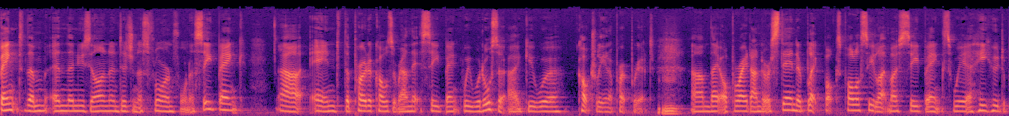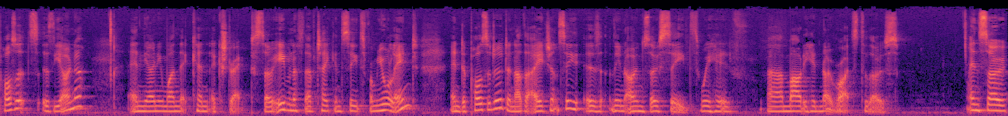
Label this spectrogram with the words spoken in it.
banked them in the New Zealand Indigenous Flora and Fauna Seed Bank. Uh, and the protocols around that seed bank, we would also argue, were culturally inappropriate. Mm. Um, they operate under a standard black box policy, like most seed banks, where he who deposits is the owner and the only one that can extract. So even if they've taken seeds from your land and deposited, another agency is then owns those seeds. We have uh, Maori had no rights to those. And so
